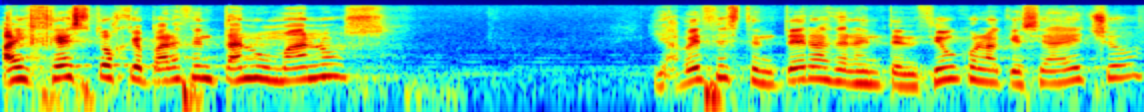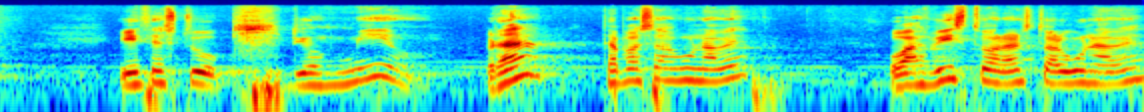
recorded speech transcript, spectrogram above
hay gestos que parecen tan humanos y a veces te enteras de la intención con la que se ha hecho y dices tú, Dios mío, ¿Verdad? ¿Te ha pasado alguna vez? ¿O has visto esto alguna vez?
